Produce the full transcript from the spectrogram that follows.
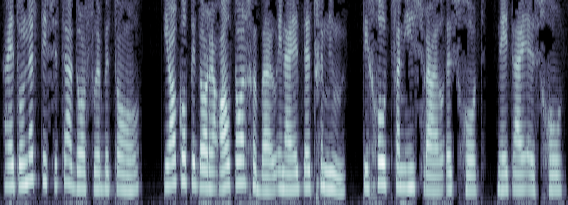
Hij het honderd kisita daarvoor betaal. Jacob het daar een altaar gebouw en hij het dit genoemd, die God van Israël is God, net hij is God.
